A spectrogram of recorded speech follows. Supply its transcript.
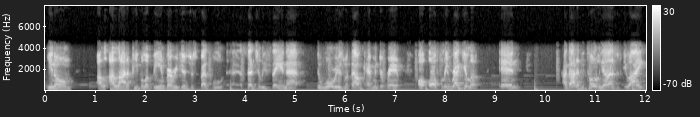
You know, a, a lot of people are being very disrespectful, essentially saying that the Warriors without Kevin Durant are awfully regular. And I gotta be totally honest with you, I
